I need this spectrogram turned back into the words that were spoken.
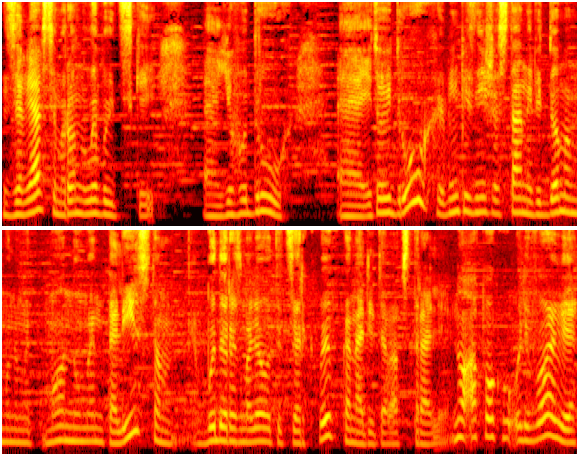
з'являвся Мирон Левицький, е, його друг. Е, і той друг він пізніше стане відомим монументалістом, буде розмальовувати церкви в Канаді та в Австралії. Ну а поки у Львові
